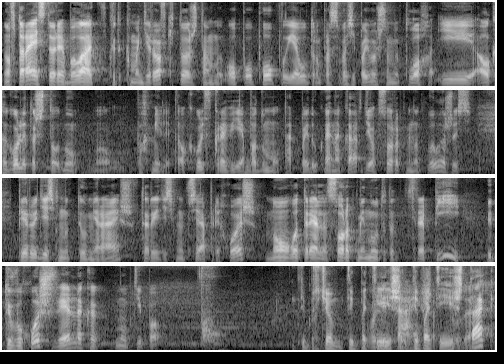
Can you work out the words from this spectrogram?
Но вторая история была в какой-то командировке тоже там оп-оп-оп, и я утром просыпаюсь и понимаю, что мне плохо. И алкоголь это что? Ну, ну, похмелье, это алкоголь в крови. Я подумал, так, пойду-ка я на кардио, 40 минут выложусь. Первые 10 минут ты умираешь, вторые 10 минут в себя приходишь. Но вот реально 40 минут это терапии, и ты выходишь реально как, ну, типа, Ты причем ты потеешь, ты потеешь оттуда. так,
